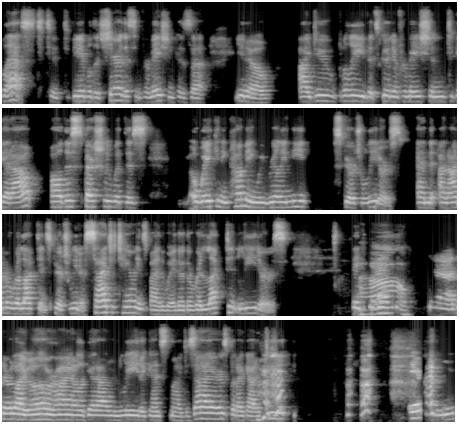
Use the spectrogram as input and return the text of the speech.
blessed to, to be able to share this information because uh, you know i do believe it's good information to get out. All this especially with this awakening coming we really need spiritual leaders. And and i'm a reluctant spiritual leader. Sagittarians by the way they're the reluctant leaders they oh. yeah, they're like, all right, I'll get out and lead against my desires, but I got to do it.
